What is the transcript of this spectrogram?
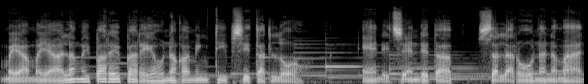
Maya-maya lang ay pare-pareho na kaming tipsy tatlo and it's ended up sa laro na naman.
